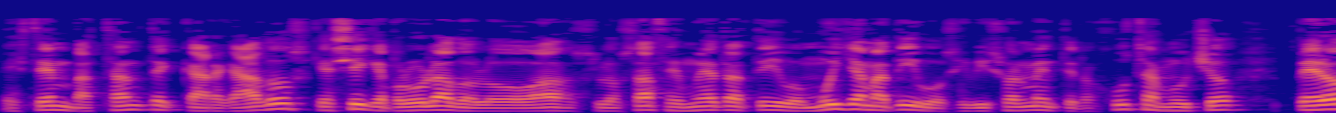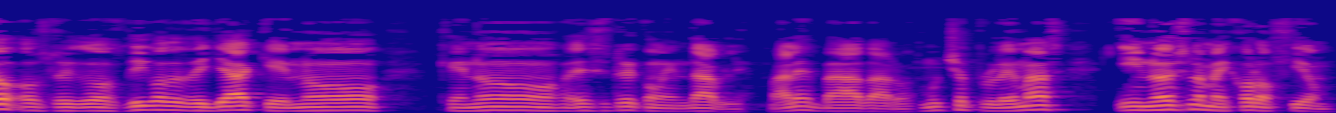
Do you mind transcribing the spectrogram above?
estén bastante cargados, que sí, que por un lado los, hace muy atractivos, muy llamativos y visualmente nos gustan mucho, pero os, os digo desde ya que no, que no es recomendable, ¿vale? Va a daros muchos problemas y no es la mejor opción.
